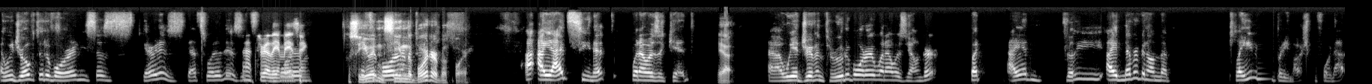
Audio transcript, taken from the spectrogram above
and we drove to the border and he says there it is that's what it is that's it's really amazing so you hadn't seen the border before I, I, had seen it when i was a kid yeah uh, we had driven through the border when i was younger but i had really i had never been on the plane pretty much before that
